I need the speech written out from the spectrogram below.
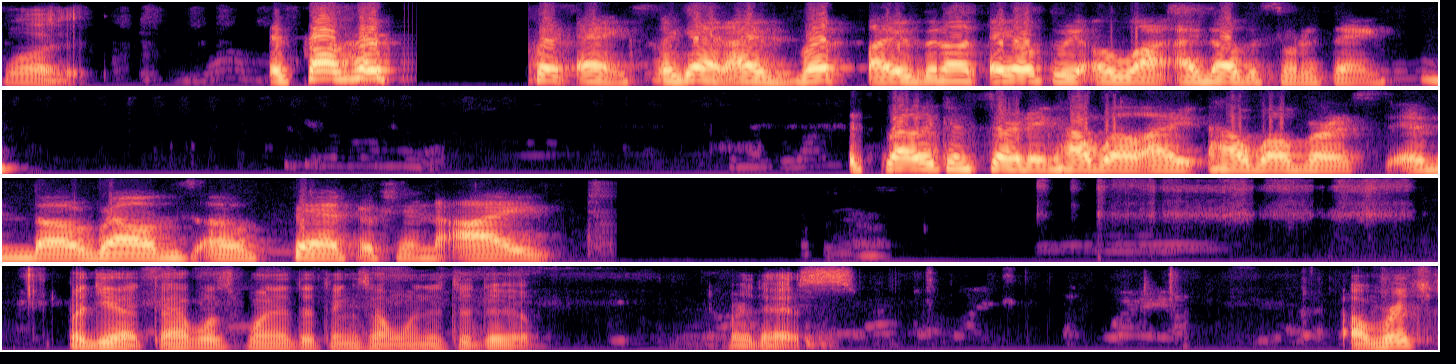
It's here somewhere. what? It's called hurt quick angst. Again, I've read, I've been on AO3 a lot. I know this sort of thing. It's slightly concerning how well I how well versed in the realms of fan fiction I But yeah, that was one of the things I wanted to do for this. Orig-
